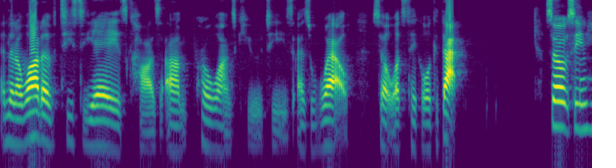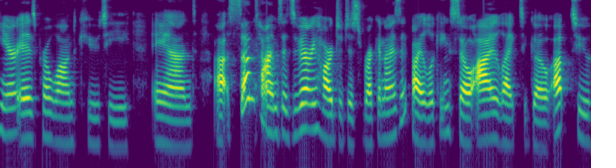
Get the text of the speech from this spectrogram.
and then a lot of TCAs cause um, prolonged QTs as well. So let's take a look at that. So seen here is prolonged QT and uh, sometimes it's very hard to just recognize it by looking so I like to go up to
